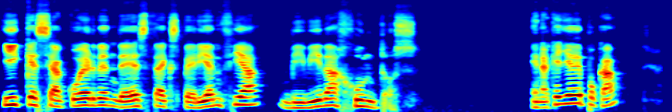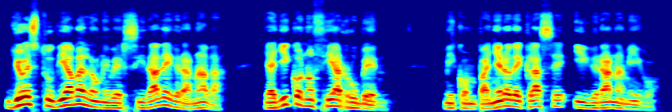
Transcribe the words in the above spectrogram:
y que se acuerden de esta experiencia vivida juntos. En aquella época yo estudiaba en la Universidad de Granada y allí conocí a Rubén, mi compañero de clase y gran amigo.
